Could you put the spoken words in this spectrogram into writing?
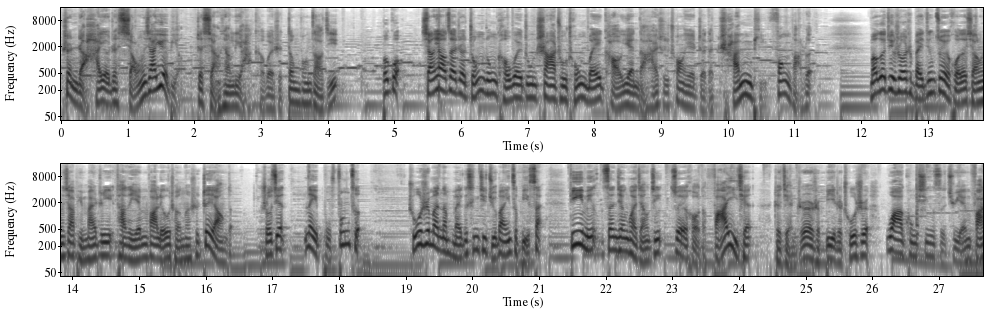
甚至还有这小龙虾月饼，这想象力啊可谓是登峰造极。不过，想要在这种种口味中杀出重围，考验的还是创业者的产品方法论。某个据说是北京最火的小龙虾品牌之一，它的研发流程呢是这样的：首先，内部封测，厨师们呢每个星期举办一次比赛，第一名三千块奖金，最后的罚一千。这简直是逼着厨师挖空心思去研发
